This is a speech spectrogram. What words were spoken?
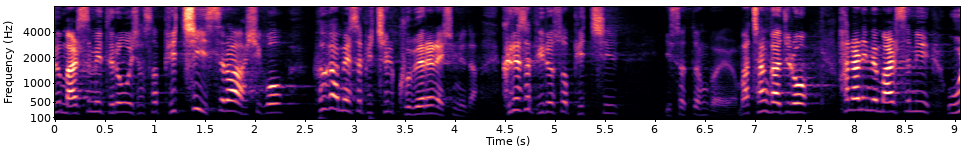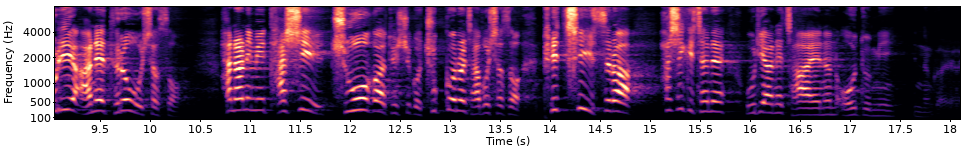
그 말씀이 들어오셔서 빛이 있으라 하시고 흑암에서 빛을 구별해 내십니다. 그래서 비로소 빛이 있었던 거예요. 마찬가지로 하나님의 말씀이 우리 안에 들어오셔서 하나님이 다시 주어가 되시고 주권을 잡으셔서 빛이 있으라 하시기 전에 우리 안에 자아에는 어둠이 있는 거예요.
